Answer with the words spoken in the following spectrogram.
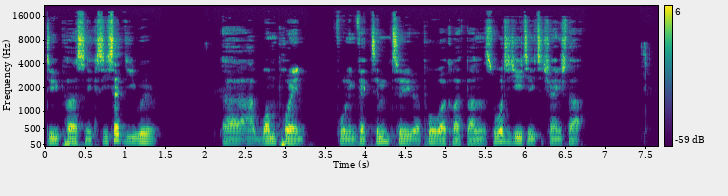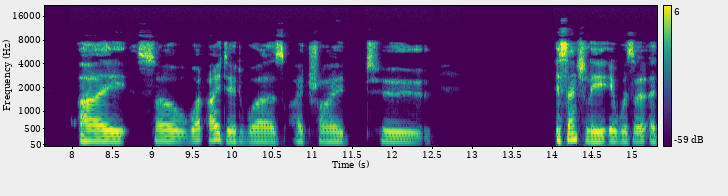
do personally? Because you said you were uh, at one point falling victim to a poor work-life balance. What did you do to change that? I so what I did was I tried to essentially it was a, a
